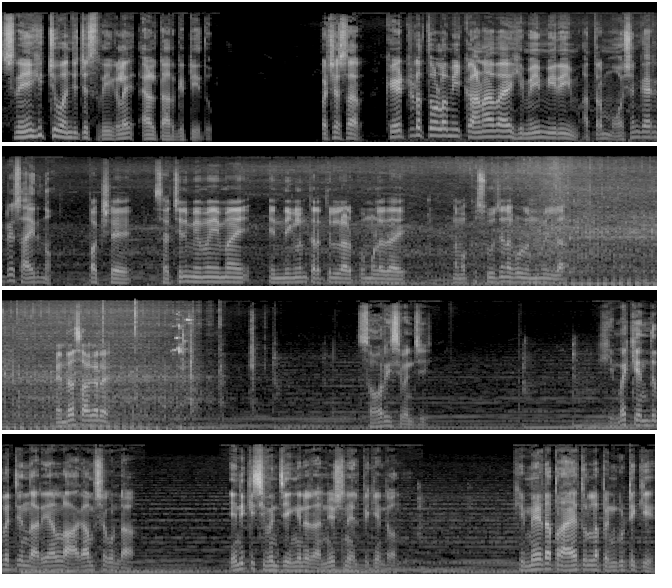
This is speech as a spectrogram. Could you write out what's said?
സ്നേഹിച്ചു വഞ്ചിച്ച സ്ത്രീകളെ അയാൾ ടാർഗറ്റ് ചെയ്തു. പക്ഷേ സാർ കേട്ടിടത്തോളം ഈ കാണാതായ ഹിമയും മീരയും അത്ര മോശം ക്യാരക്ടേഴ്സ് ആയിരുന്നോ. പക്ഷേ സച്ചിനും ഹിമയുമായി എന്തെങ്കിലും തരത്തിലുള്ള അടുപ്പമുള്ളതായി നമുക്ക് സൂചനകളൊന്നുമില്ല. എന്താ സാഗറെ സോറി ശിവൻജി. ഹിമയ്ക്ക് എന്ത് പറ്റിയെന്ന് അറിയാനുള്ള ആകാംക്ഷ കൊണ്ടാ എനിക്ക് ശിവൻജി ഇങ്ങനെ ഒരു അന്വേഷണം ഏൽപ്പിക്കേണ്ടി വന്നു. ഹിമയുടെ പ്രായത്തിലുള്ള പെൺകുട്ടിക്ക്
